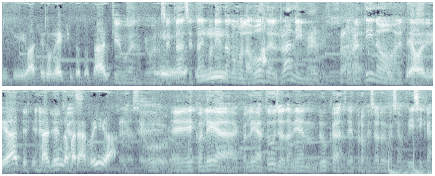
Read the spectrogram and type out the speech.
así que va a ser un éxito total. Qué bueno, qué bueno. se está, se está eh, imponiendo como la voz del running argentino. Este, olvidate, se está yendo para arriba. Pero seguro. Eh, es colega, colega tuyo también, Lucas, es profesor de educación física.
